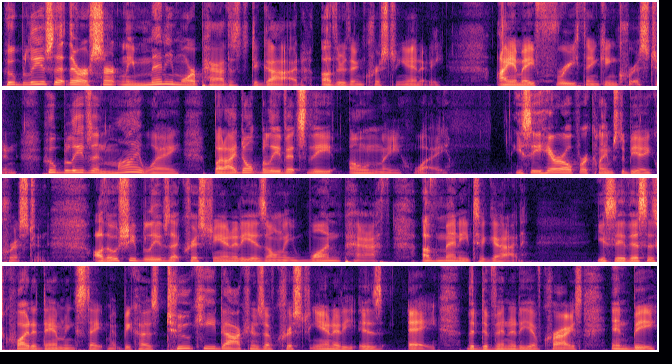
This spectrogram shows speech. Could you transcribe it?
who believes that there are certainly many more paths to God other than Christianity. I am a free thinking Christian who believes in my way, but I don't believe it's the only way. You see, here Oprah claims to be a Christian, although she believes that Christianity is only one path of many to God. You see, this is quite a damning statement because two key doctrines of Christianity is A, the divinity of Christ, and B,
